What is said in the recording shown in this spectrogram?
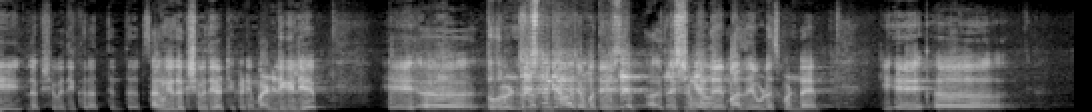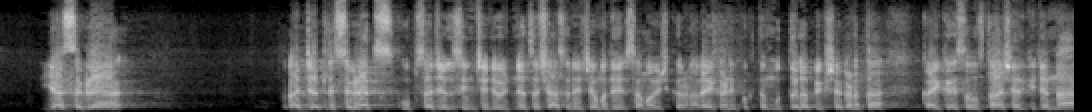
ही लक्षवेधी खरं अत्यंत चांगली लक्षवेधी या ठिकाणी मांडली गेली आहे. हे धोरण प्रश्न घ्यावा. त्याच्यामध्ये माझं एवढंच म्हणणं आहे की हे या सगळ्या राज्यातल्या सगळ्याच उपसा जलसिंचन योजनेचा शासन याच्यामध्ये समावेश करणार आहे. आणि फक्त मुद्दलापेक्षा कारण आता काही काही संस्था अशा आहेत की ज्यांना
